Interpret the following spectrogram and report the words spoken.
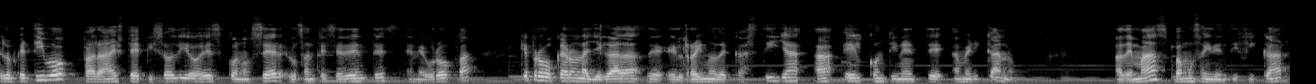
El objetivo para este episodio es conocer los antecedentes en Europa que provocaron la llegada del Reino de Castilla a el continente americano Además, vamos a identificar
